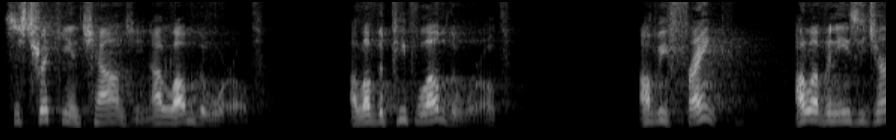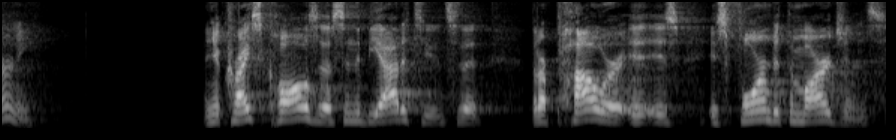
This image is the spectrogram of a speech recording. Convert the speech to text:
It's just tricky and challenging. I love the world, I love the people of the world. I'll be frank, I love an easy journey. And yet, Christ calls us in the Beatitudes that, that our power is, is formed at the margins.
